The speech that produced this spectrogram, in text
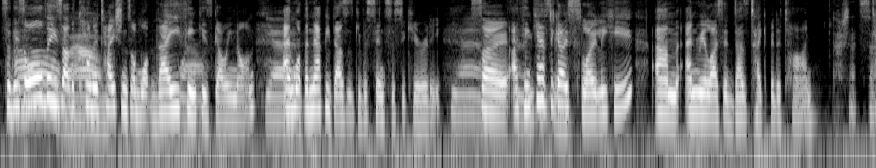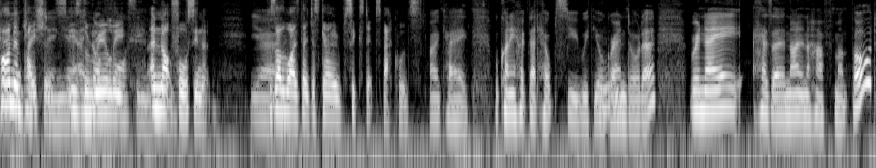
So there's all Oh, these other wow. connotations on what they think is going on. Yeah. And what the nappy does is give a sense of security. Yeah, So I think you have to go slowly here um, and realise it does take a bit of time. Gosh, that's so time and patience yeah, is and the really and not forcing it yeah. because otherwise they just go six steps backwards. Okay. Well, Connie, I hope that helps you with your granddaughter. Renee has a nine and a half month old.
